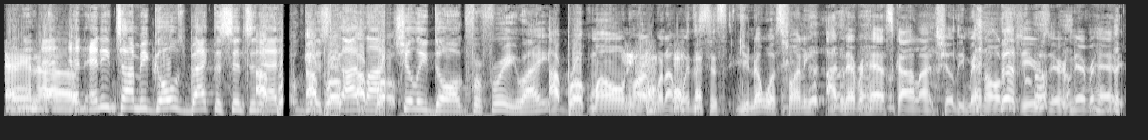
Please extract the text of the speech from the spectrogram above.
And, and, uh, and, anytime he goes back to Cincinnati, broke, he'll get a broke, Skyline broke, chili dog for free, right? I broke my own heart when I went to Cincinnati. You know what's funny? I never had Skyline chili, man. All these years there, never had it.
